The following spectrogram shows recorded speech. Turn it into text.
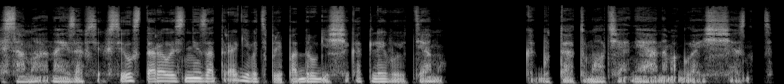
Сама она изо всех сил старалась не затрагивать при подруге щекотливую тему, как будто от умолчания она могла исчезнуть.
